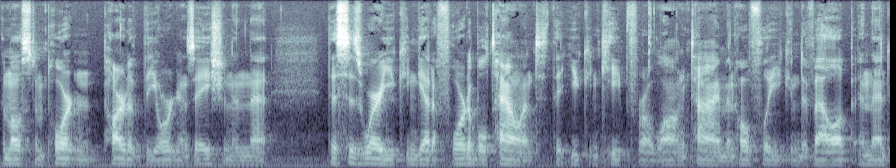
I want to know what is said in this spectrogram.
the most important part of the organization in that this is where you can get affordable talent that you can keep for a long time and hopefully you can develop and then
